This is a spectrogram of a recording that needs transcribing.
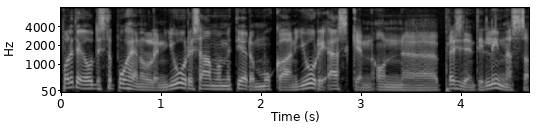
politiikan uutista puheen ollen juuri saamamme tiedon mukaan juuri äsken on presidentin linnassa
